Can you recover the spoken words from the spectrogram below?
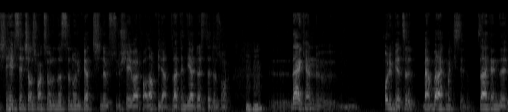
işte hepsine çalışmak zorundasın. Olimpiyat dışında bir sürü şey var falan filan. Zaten diğer dersler de zor. Hı hı. Ee, Derken e, olimpiyatı ben bırakmak istedim. Zaten de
